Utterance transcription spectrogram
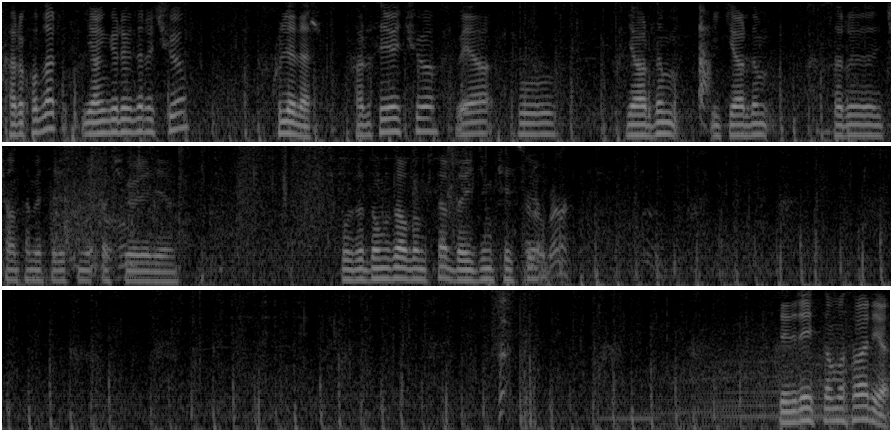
karakollar yan görevler açıyor. Kuleler haritayı açıyor veya bu yardım ilk yardım sarı çanta meselesini açıyor öyle diyelim. Burada domuz avlamışlar dayıcım kesiyor. Hello, brother. Deli reis olması var ya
